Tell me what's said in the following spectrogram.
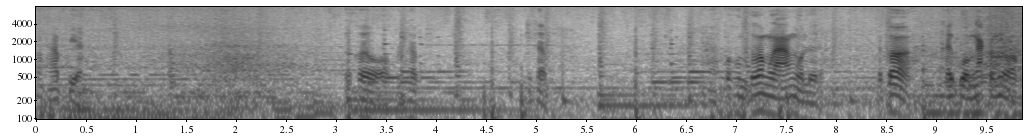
ต้องหาเปลี่ยนค่อยๆออกนะครับนี่ครับก็คงต้องล้างหมดเลย แล้วก็ไขควงงัดตรงนี้ออก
